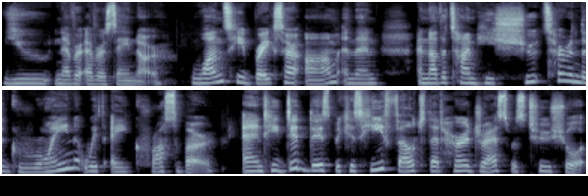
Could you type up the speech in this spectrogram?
You never ever say no once he breaks her arm, and then another time he shoots her in the groin with a crossbow. And he did this because he felt that her dress was too short,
